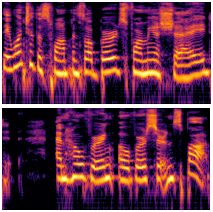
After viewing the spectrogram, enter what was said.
They went to the swamp and saw birds forming a shade and hovering over a certain spot.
